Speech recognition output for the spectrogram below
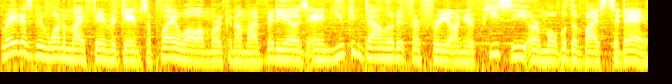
Raid has been one of my favorite games to play while I'm working on my videos, and you can download it for free on your PC or mobile device today.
